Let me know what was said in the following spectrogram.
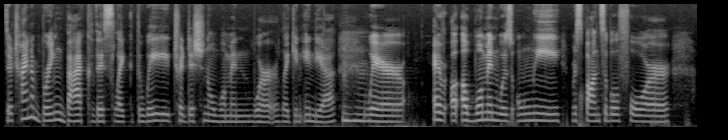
they're trying to bring back this like the way traditional women were like in India mm-hmm. where a, a, woman was only responsible for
